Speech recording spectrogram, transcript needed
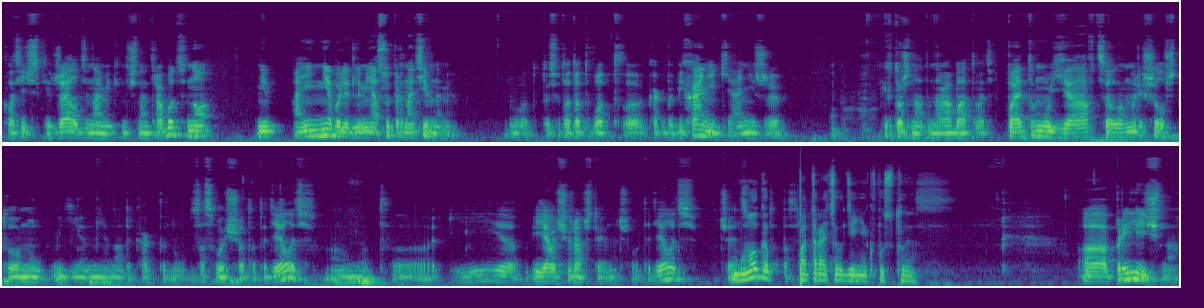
классические agile динамики начинают работать, но не, они не были для меня супер нативными. Вот. То есть вот этот вот э, как бы механики, они же их тоже надо нарабатывать. Поэтому я в целом решил, что ну, мне, мне надо как-то ну, за свой счет это делать. Вот. Э, и я очень рад, что я начал это делать. Получается, Много вот, потратил денег впустую? А, прилично,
